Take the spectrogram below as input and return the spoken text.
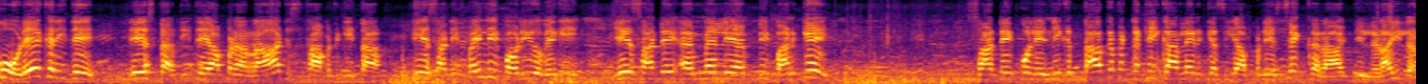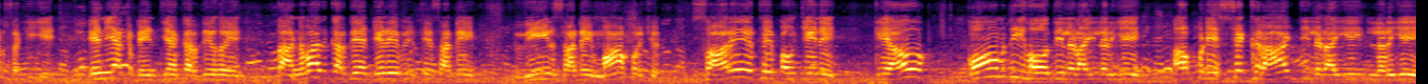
ਘੋੜੇ ਖਰੀਦੇ, ਇਸ ਧਰਤੀ ਤੇ ਆਪਣਾ ਰਾਜ ਸਥਾਪਿਤ ਕੀਤਾ। ਇਹ ਸਾਡੀ ਪਹਿਲੀ ਪੌੜੀ ਹੋਵੇਗੀ, ਜੇ ਸਾਡੇ ਐਮਐਲਏ ਐਮਪੀ ਬਣ ਕੇ ਸਾਡੇ ਕੋਲ ਇੰਨੀ ਕੁ ਤਾਕਤ ਇਕੱਠੀ ਕਰ ਲੈਣ ਕਿ ਅਸੀਂ ਆਪਣੇ ਸਿੱਖ ਰਾਜ ਦੀ ਲੜਾਈ ਲੜ ਸਕੀਏ। ਇੰਨੀਆਂ ਕੁ ਬੇਨਤੀਆਂ ਕਰਦੇ ਹੋਏ ਧੰਨਵਾਦ ਕਰਦੇ ਆ ਜਿਹੜੇ ਇੱਥੇ ਸਾਡੇ ਵੀਰ, ਸਾਡੇ ਮਹਾਂਪੁਰਸ਼ ਸਾਰੇ ਇੱਥੇ ਪਹੁੰਚੇ ਨੇ ਕਿ ਆਓ, ਕੌਮ ਦੀ ਹੋਂਦ ਦੀ ਲੜਾਈ ਲੜੀਏ, ਆਪਣੇ ਸਿੱਖ ਰਾਜ ਦੀ ਲੜਾਈ ਲੜੀਏ,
